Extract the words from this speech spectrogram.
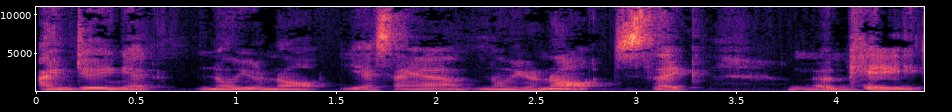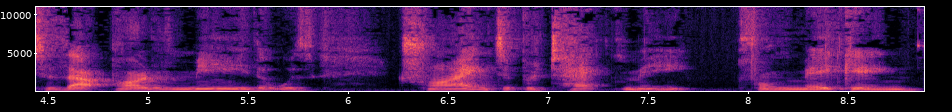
I'm doing it. No, you're not. Yes, I am. No, you're not. It's like, mm-hmm. okay, to that part of me that was trying to protect me from making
